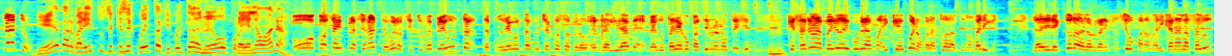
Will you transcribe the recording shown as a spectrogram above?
Muchacho. bien, Barbarito. ¿Usted qué se cuenta? ¿Qué cuenta de nuevo por allá en La Habana? Oh, cosas impresionantes. Bueno, si tú me preguntas, te podría contar muchas cosas, pero en realidad me, me gustaría compartir una noticia que salió en el periódico Grama y que es bueno para toda Latinoamérica. La directora de la Organización Panamericana de la Salud,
